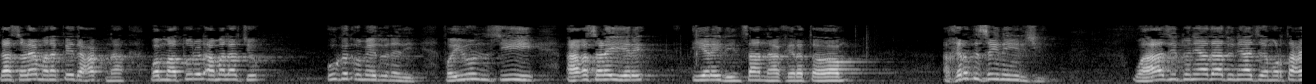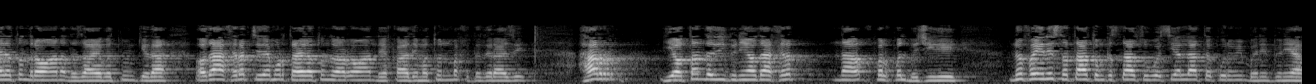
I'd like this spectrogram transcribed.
دا سړی منکه د حق نه و ما طول الامل ارچ اوګد امیدونه دي فینسی هغه سړی یری یری د انسان اخرت اخرت دې صحیح نه یریږي وهذه دنیا دا دنیا چې مرتحلتون روانه ده زایبتون کې دا او دا آخرت چې مرتحلتون روان دي قادمتون مخ ته درازي هر یو تن د دې دنیا او د آخرت نه خپل خپل بچی دي نو فین استطاعتم که تاسو وسی الله تکونو من بنی دنیا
